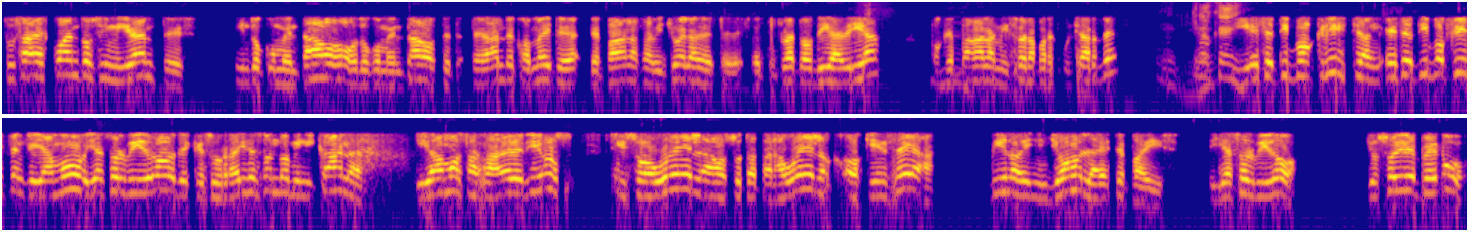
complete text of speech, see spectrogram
¿Tú sabes cuántos inmigrantes indocumentados o documentados te, te dan de comer y te, te pagan las habichuelas de, de- de tu plato día a día? Porque pagan la emisora para escucharte. Y ese tipo Cristian, ese tipo Cristian que llamó, ya se olvidó de que sus raíces son dominicanas y vamos a saber de Dios si su abuela o su tatarabuelo o quien sea vino en Yola a este país y ya se olvidó. Yo soy de Perú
